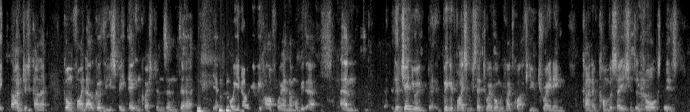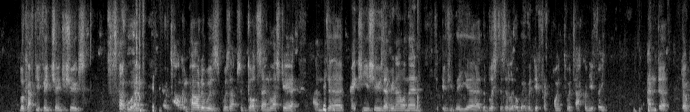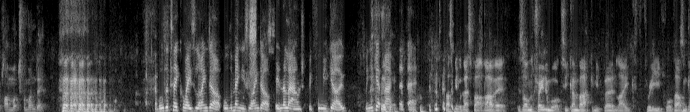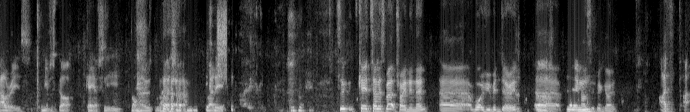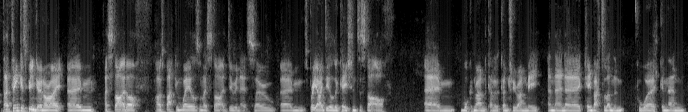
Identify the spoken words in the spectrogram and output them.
each time. Just kind of go and find out, go through your speed dating questions, and uh, yeah, before you know it, you'll be halfway, and then we'll be there. Um, the genuine big advice we've said to everyone, we've had quite a few training kind of conversations and talks is look after your feet, change your shoes. So um, you know, talcum powder was was absolute godsend last year, and uh, changing your shoes every now and then to give you the uh, the blisters a little bit of a different point to attack on your feet. And uh, don't plan much for Monday. Have all the takeaways lined up, all the menus lined up in the lounge before you go. So when you get back, they're there. That's been the best part about it. Is on the training walks, you come back and you've burnt like three, four thousand calories, and you've just got KFC, Domino's ready. So, Kid, tell us about training then. Uh, what have you been doing? Uh, Um, how's it been going? I th- I think it's been going all right. Um, I started off. I was back in Wales when I started doing it, so um, it's a pretty ideal location to start off. Um, walking around kind of the country around me, and then uh, came back to London for work, and then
